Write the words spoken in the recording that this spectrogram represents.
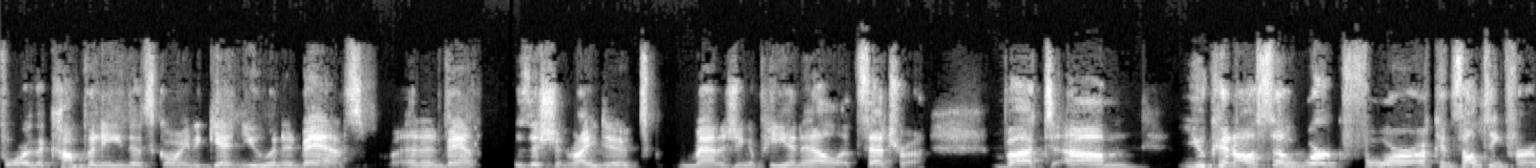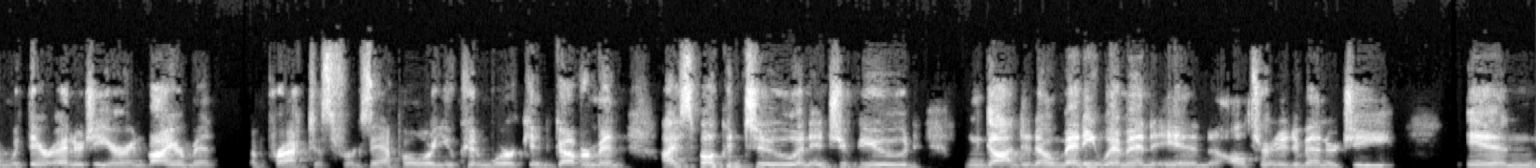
for the company that's going to get you an advance an advanced position right? It's managing a p&l etc but um, you can also work for a consulting firm with their energy or environment practice, for example, or you can work in government. I've spoken to and interviewed and gotten to know many women in alternative energy, in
